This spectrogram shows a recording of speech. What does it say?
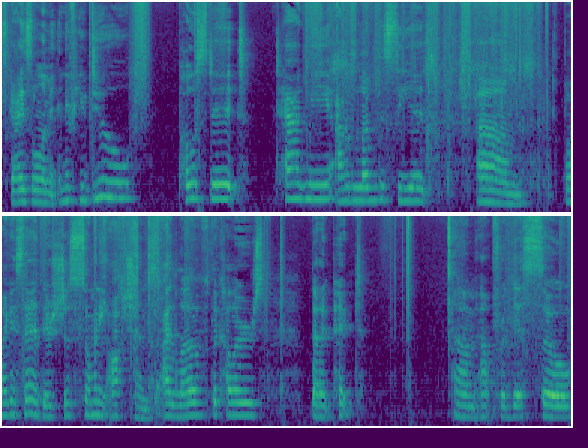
sky's the limit. And if you do, post it, tag me. I would love to see it. Um, but like I said, there's just so many options. I love the colors that I picked um, out for this. So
